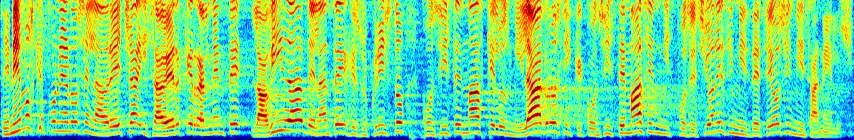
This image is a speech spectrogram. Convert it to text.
tenemos que ponernos en la brecha y saber que realmente la vida delante de Jesucristo consiste en más que los milagros y que consiste más en mis posesiones y mis deseos y mis anhelos.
